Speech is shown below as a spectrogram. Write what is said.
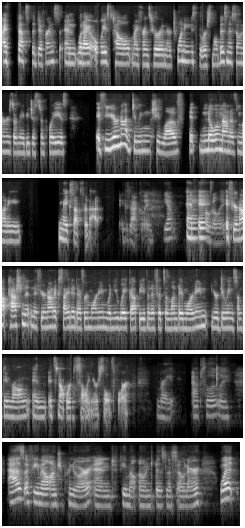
I that's the difference. And what I always tell my friends who are in their 20s, who are small business owners or maybe just employees, if you're not doing what you love, it no amount of money makes up for that. Exactly. Yep. And if, totally. if you're not passionate and if you're not excited every morning when you wake up, even if it's a Monday morning, you're doing something wrong and it's not worth selling your soul for. Right. Absolutely. As a female entrepreneur and female owned business owner, what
